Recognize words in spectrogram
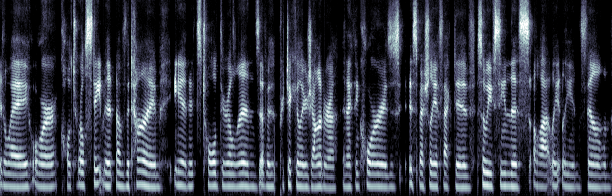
in a way or cultural statement of the time. And it's told through a lens of a particular genre. And I think horror is especially effective. So we've seen this a lot lately in film.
